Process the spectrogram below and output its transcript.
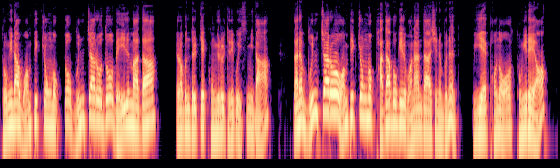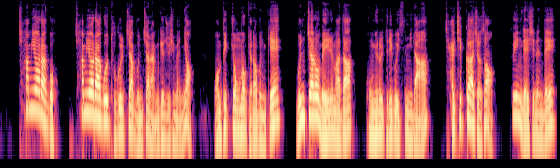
동일한 원픽 종목도 문자로도 매일마다 여러분들께 공유를 드리고 있습니다. 나는 문자로 원픽 종목 받아보길 원한다 하시는 분은 위에 번호 동일해요. 참여라고 참여라고 두 글자 문자 남겨주시면요. 원픽 종목 여러분께 문자로 매일마다 공유를 드리고 있습니다. 잘 체크하셔서 수익 내시는데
